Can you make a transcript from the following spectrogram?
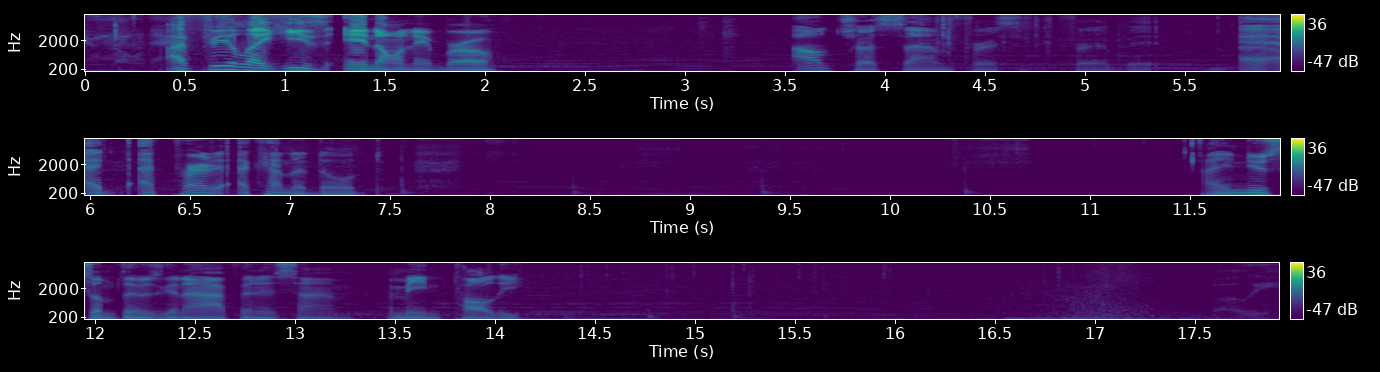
You know that. I feel like he's in on it, bro. I don't trust Sam first for a bit. I I I, part, I kind of don't. I knew something was gonna happen to Sam. I mean, Paulie. Paulie.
